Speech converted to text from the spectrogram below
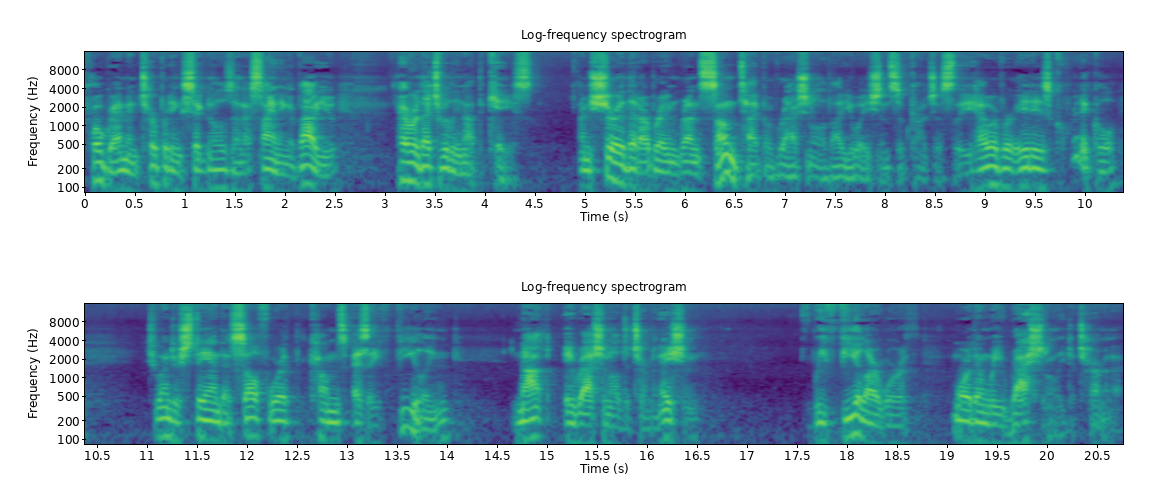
program interpreting signals and assigning a value. However, that's really not the case. I'm sure that our brain runs some type of rational evaluation subconsciously. However, it is critical to understand that self worth comes as a feeling, not a rational determination we feel our worth more than we rationally determine it.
